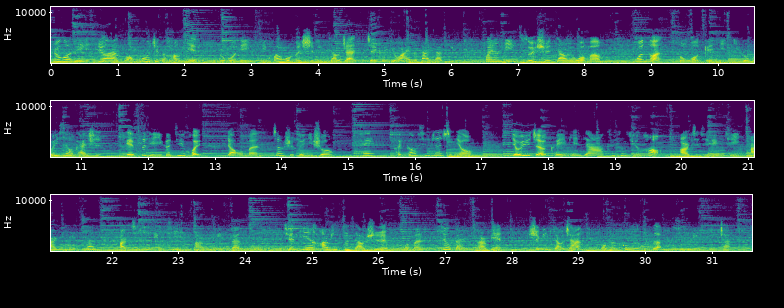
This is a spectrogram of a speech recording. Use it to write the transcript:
如果您热爱广播这个行业，如果您喜欢我们士兵小站这个有爱的大家庭，欢迎您随时加入我们。温暖从我给你一个微笑开始，给自己一个机会，让我们正式对你说：“嘿，很高兴认识你哦。”有意者可以添加 QQ 群号二七七零七二零零三二七七零七二零零三，全天二十四小时，我们就在您耳边。士兵小站，我们共同的心灵驿站。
